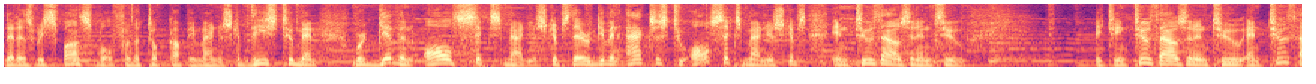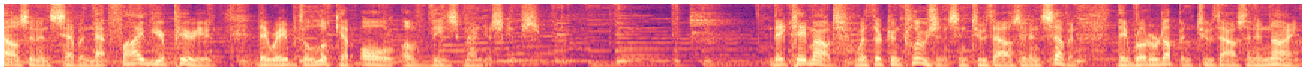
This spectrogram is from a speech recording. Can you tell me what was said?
that is responsible for the Topkapi manuscript. These two men were given all six manuscripts. They were given access to all six manuscripts in 2002. Between 2002 and 2007, that five year period, they were able to look at all of these manuscripts. They came out with their conclusions in 2007. They wrote it up in 2009.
